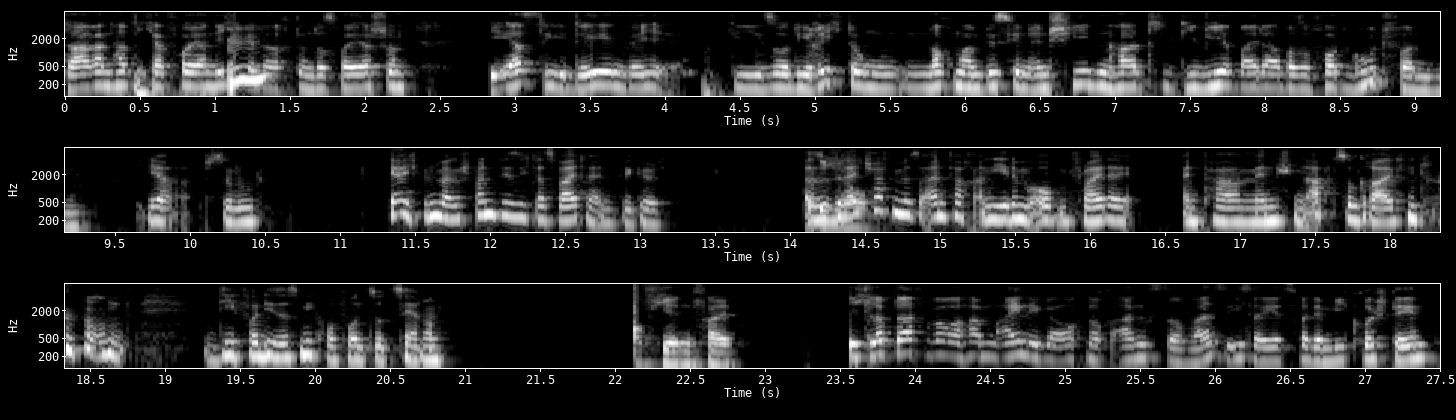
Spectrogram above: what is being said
daran hatte ich ja vorher nicht Mhm. gedacht. Und das war ja schon die erste Idee, in welche, die so die Richtung noch mal ein bisschen entschieden hat, die wir beide aber sofort gut fanden. Ja, absolut. Ja, ich bin mal gespannt, wie sich das weiterentwickelt. Also Ich vielleicht auch. schaffen wir es einfach an jedem Open Friday ein paar Menschen abzugreifen und die vor dieses Mikrofon zu zerren. Auf jeden Fall. Ich glaube, dafür haben einige auch noch Angst, so was. Ich soll jetzt vor dem Mikro stehen.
